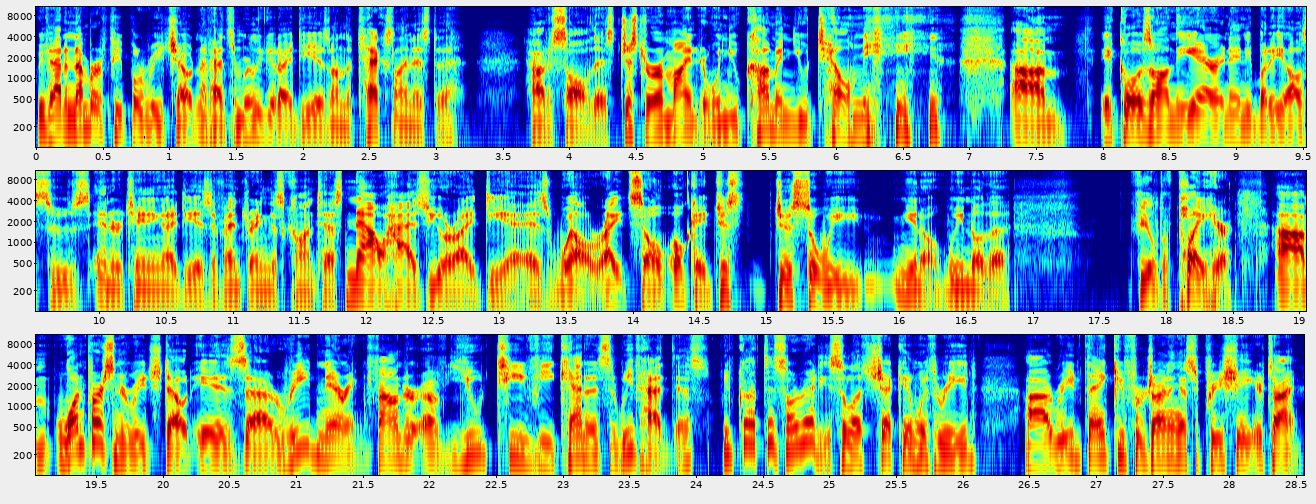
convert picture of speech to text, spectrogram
we've had a number of people reach out and I've had some really good ideas on the text line as to how to solve this. Just a reminder when you come and you tell me, um, it goes on the air, and anybody else who's entertaining ideas of entering this contest now has your idea as well, right? So, okay, just just so we, you know, we know the field of play here. Um, one person who reached out is uh, Reed Naring, founder of UTV Canada, said, We've had this. We've got this already. So let's check in with Reed. Uh, Reed, thank you for joining us. Appreciate your time.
